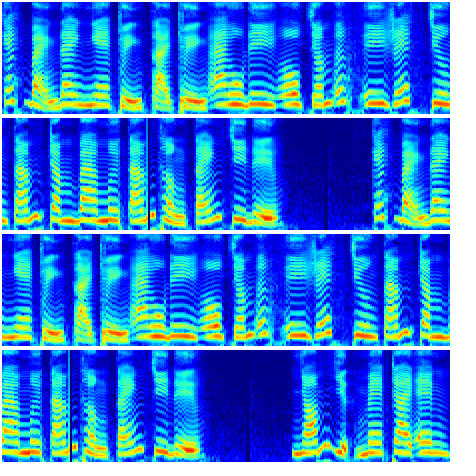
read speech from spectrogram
Các bạn đang nghe truyện tại truyện audio.fiz chương 838 thần tán chi địa. Các bạn đang nghe truyện tại truyện audio.fiz chương 838 thần tán chi địa. Nhóm dịch me trai em.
